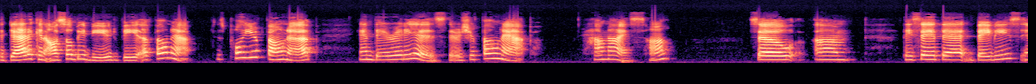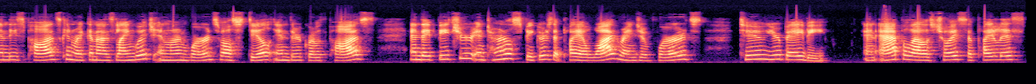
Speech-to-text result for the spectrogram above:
The data can also be viewed via a phone app. Just pull your phone up and there it is. There's your phone app. How nice, huh? So um, they said that babies in these pods can recognize language and learn words while still in their growth pods. And they feature internal speakers that play a wide range of words to your baby. An app allows choice of playlists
